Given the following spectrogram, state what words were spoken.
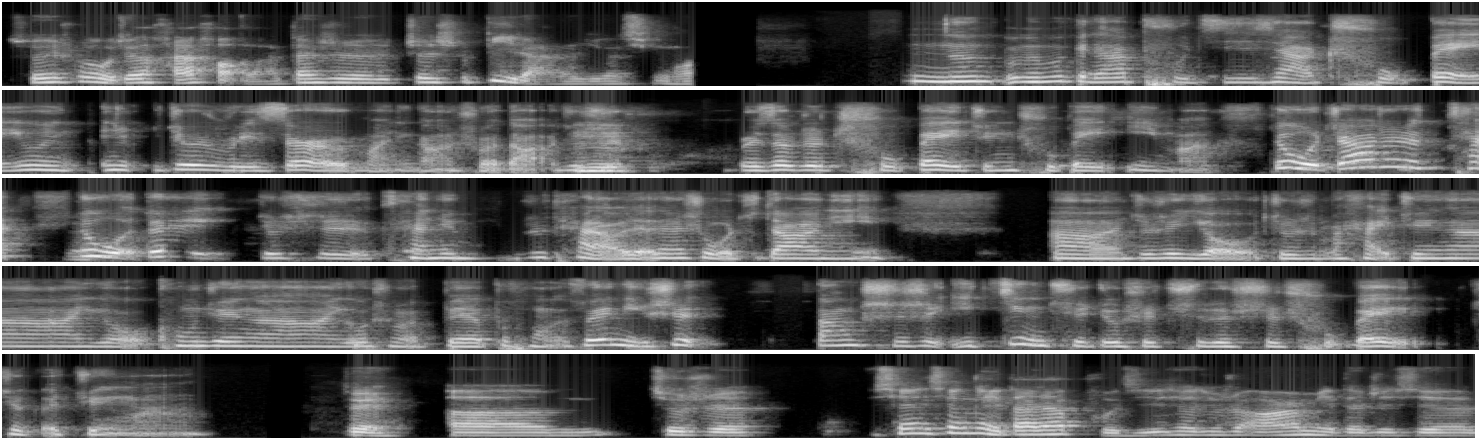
所以说我觉得还好了，但是这是必然的一个情况。能能不能给大家普及一下储备？因为就是 reserve 嘛，你刚刚说到就是。Reserve 就储备军、储备役嘛，就我知道就是参，就我对就是参军不是太了解，但是我知道你啊，就是有就是什么海军啊，有空军啊，有什么别的不同的，所以你是当时是一进去就是去的是储备这个军吗？对，嗯，就是先先给大家普及一下，就是 army 的这些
